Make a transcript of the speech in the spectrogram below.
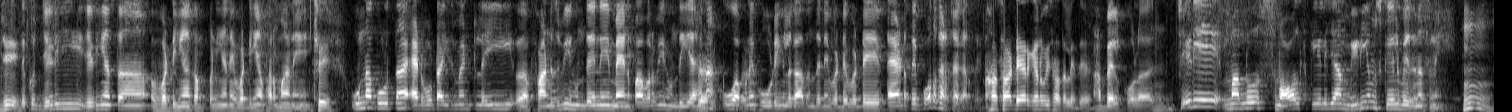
ਜੀ। ਦੇਖੋ ਜਿਹੜੀ ਜਿਹੜੀਆਂ ਤਾਂ ਵੱਡੀਆਂ ਕੰਪਨੀਆਂ ਨੇ ਵੱਡੀਆਂ ਫਰਮਾਂ ਨੇ ਉਹਨਾਂ ਕੋਲ ਤਾਂ ਐਡਵਰਟਾਈਜ਼ਮੈਂਟ ਲਈ ਫੰਡਸ ਵੀ ਹੁੰਦੇ ਨੇ ਮੈਨ ਪਾਵਰ ਵੀ ਹੁੰਦੀ ਹੈ ਹਨਾ? ਉਹ ਆਪਣੇ ਹੋਰਡਿੰਗ ਲਗਾ ਦਿੰਦੇ ਨੇ ਵੱਡੇ ਵੱਡੇ ਐਡ ਤੇ ਬਹੁਤ ਖਰਚਾ ਕਰਦੇ ਨੇ। ਹਾਂ ਸਾਡੇ ਵਰਗਿਆਂ ਨੂੰ ਵੀ ਸੱਦ ਲੈਂਦੇ ਆ। ਹਾਂ ਬਿਲਕੁਲ। ਜਿਹੜੇ ਮੰਨ ਲਓ ਸਮਾਲ ਸਕੇਲ ਜਾਂ ਮੀਡੀਅਮ ਸਕੇਲ ਬਿਜ਼ਨਸ ਨੇ ਹੂੰ।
